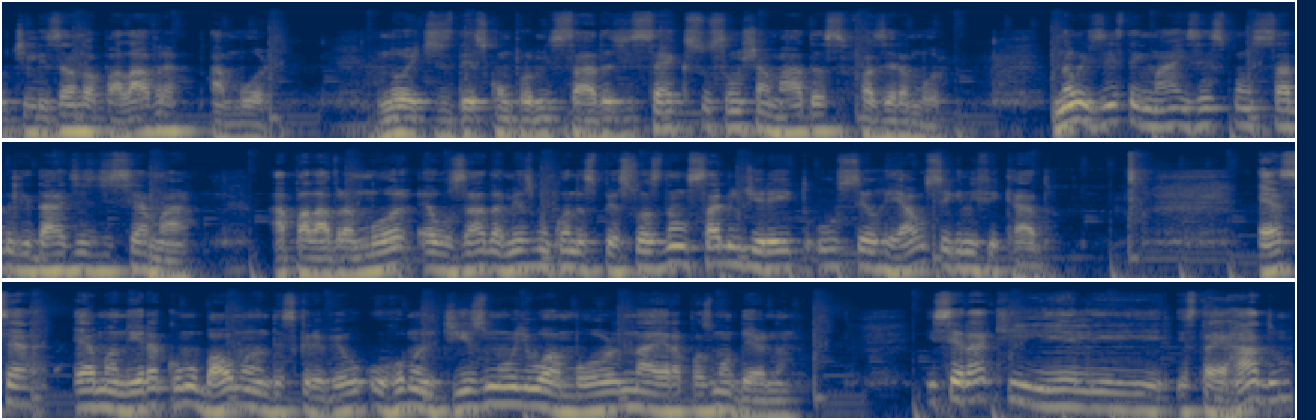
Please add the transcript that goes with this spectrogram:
utilizando a palavra amor. Noites descompromissadas de sexo são chamadas fazer amor. Não existem mais responsabilidades de se amar. A palavra amor é usada mesmo quando as pessoas não sabem direito o seu real significado. Essa é a maneira como Bauman descreveu o romantismo e o amor na era pós-moderna. E será que ele está errado?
